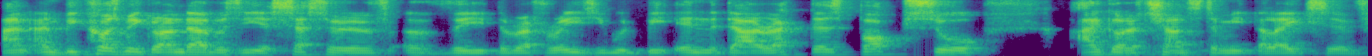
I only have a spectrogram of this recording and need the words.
And, and because my granddad was the assessor of, of the, the referees, he would be in the director's box. So I got a chance to meet the likes of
